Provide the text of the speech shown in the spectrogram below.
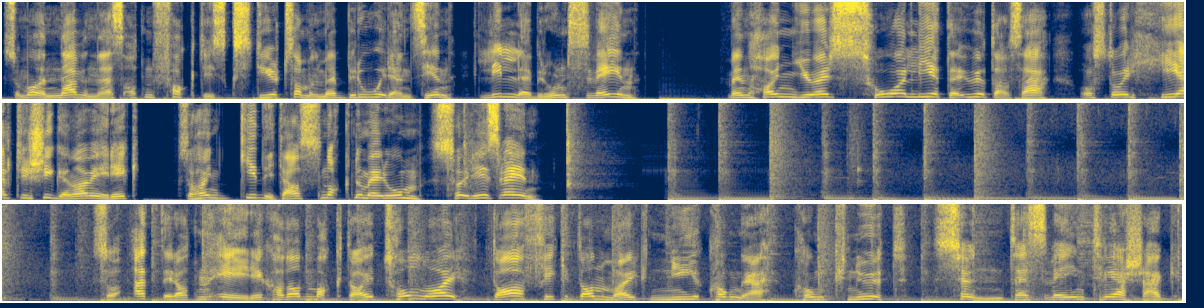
så må det nevnes at han faktisk styrte sammen med broren sin, lillebroren Svein. Men han gjør så lite ut av seg, og står helt i skyggen av Eirik, så han gidder ikke å snakke noe mer om. Sorry, Svein. Så etter at en Eirik hadde hatt makta i tolv år, da fikk Danmark ny konge, kong Knut, sønnen til Svein Tveskjegg.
